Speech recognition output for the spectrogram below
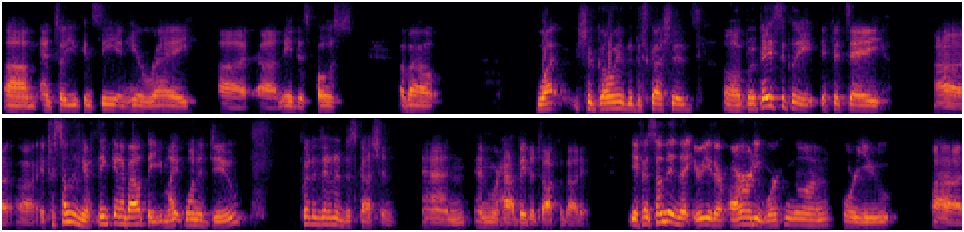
Um, and so you can see and hear Ray made this post about what should go in the discussions. Uh, but basically, if it's a uh, uh, if it's something you're thinking about that you might want to do, put it in a discussion, and and we're happy to talk about it. If it's something that you're either already working on or you uh,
